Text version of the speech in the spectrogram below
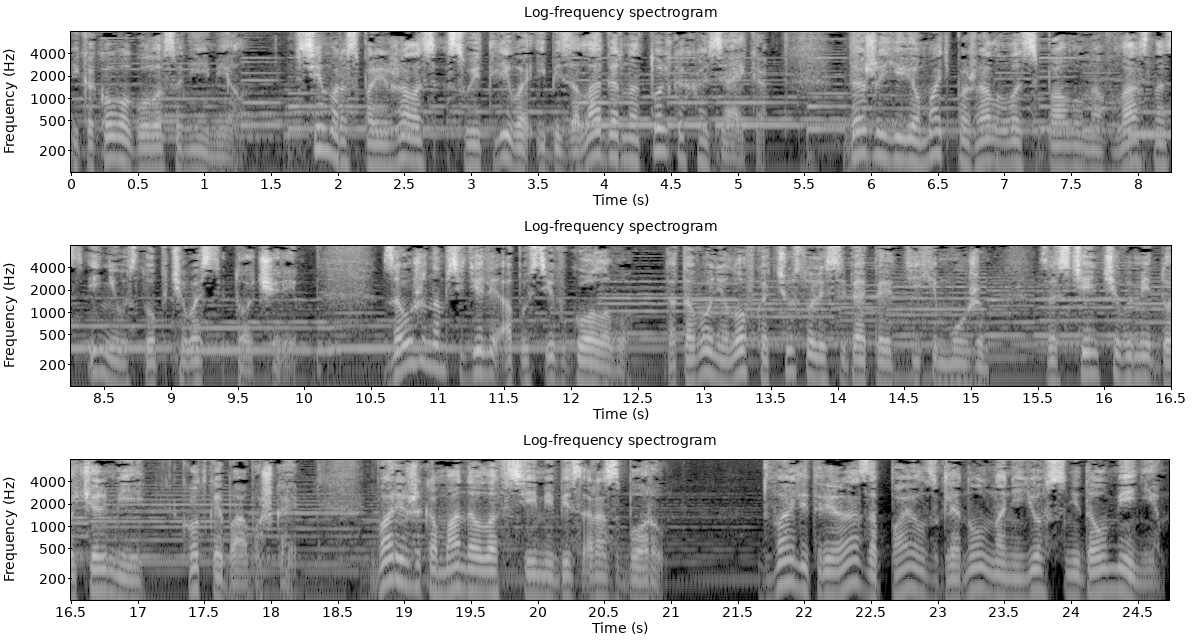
никакого голоса не имел. Всем распоряжалась суетливо и безалаберно только хозяйка. Даже ее мать пожаловалась Павлу на властность и неуступчивость дочери. За ужином сидели опустив голову, до того неловко чувствовали себя перед тихим мужем, застенчивыми дочерьми, кроткой бабушкой. Варя же командовала всеми без разбору. Два или три раза Павел взглянул на нее с недоумением,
